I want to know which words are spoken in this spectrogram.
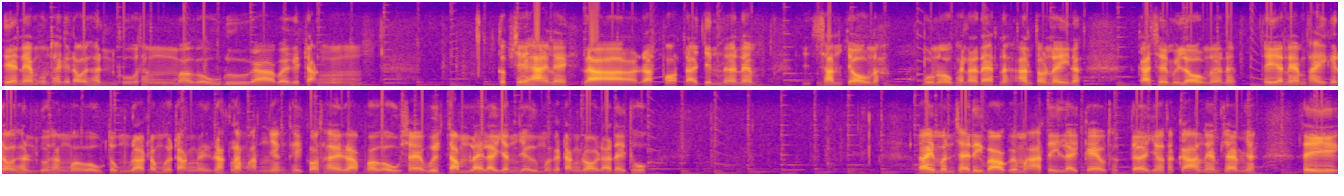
Thì anh em cũng thấy cái đội hình của thằng MU đưa ra với cái trận cúp C2 này là Rashford đá chính nè anh em. Sancho nè, Bruno Fernandes nè, Anthony nè, Casemiro nè anh em. Thì anh em thấy cái đội hình của thằng MU tung ra trong cái trận này rất là mạnh nha. Thì có thể là MU sẽ quyết tâm lấy lại danh dự mà cái trận rồi đã để thua. Đây mình sẽ đi vào cái mã tỷ lệ kèo thực tế cho tất cả anh em xem nha. Thì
